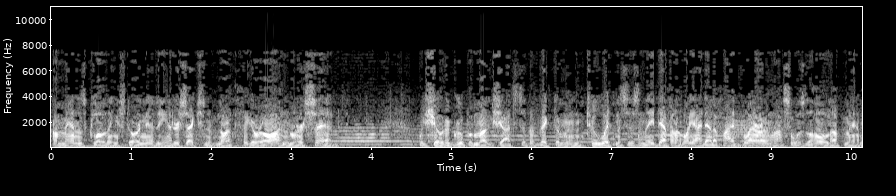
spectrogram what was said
a men's clothing store near the intersection of North Figueroa and Merced. We showed a group of mug shots to the victim and two witnesses, and they definitely identified Blair and Russell as the holdup men.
